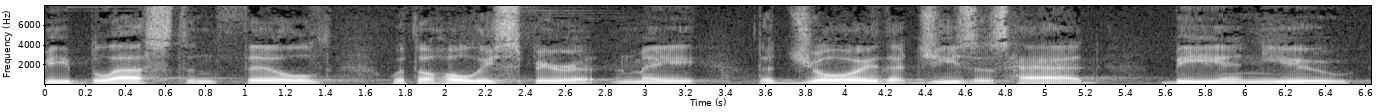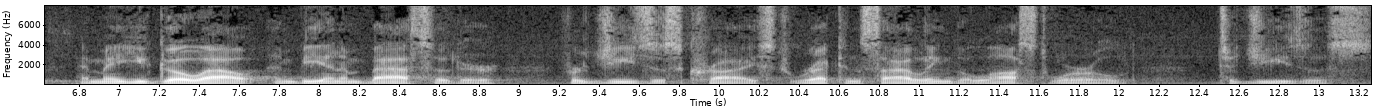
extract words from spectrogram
be blessed and filled with the Holy Spirit, and may the joy that Jesus had be in you, and may you go out and be an ambassador for Jesus Christ, reconciling the lost world to Jesus.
